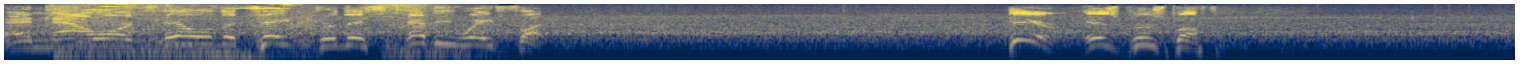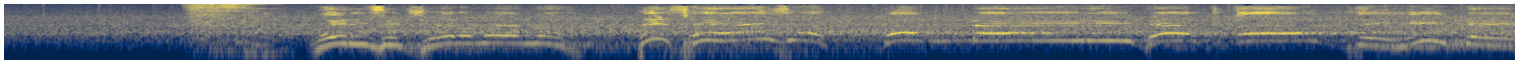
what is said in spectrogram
And now our tale of the tape for this heavyweight fight. Here is Bruce Buffer. Ladies and gentlemen, this is the main event of the evening.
